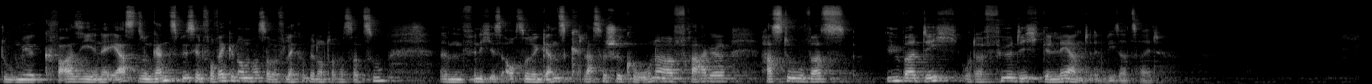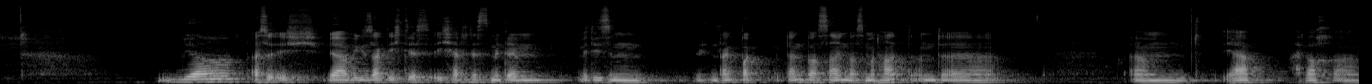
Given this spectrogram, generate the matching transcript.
du mir quasi in der ersten so ein ganz bisschen vorweggenommen hast, aber vielleicht kommt ja noch was dazu, ähm, finde ich, ist auch so eine ganz klassische Corona-Frage. Hast du was über dich oder für dich gelernt in dieser Zeit? Ja, also ich, ja, wie gesagt, ich, das, ich hatte das mit dem, mit diesem, diesem Dankbar, Dankbarsein, was man hat und äh, ähm, ja, einfach äh,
